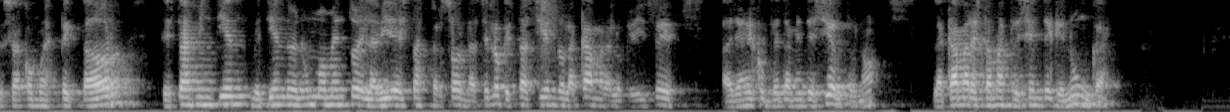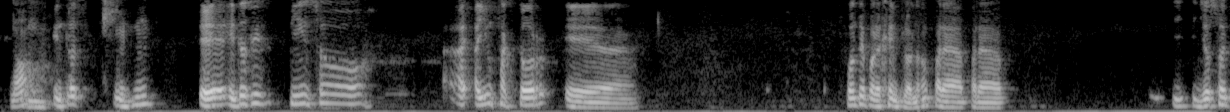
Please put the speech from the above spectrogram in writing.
o sea, como espectador, te estás mintiendo, metiendo en un momento de la vida de estas personas. Es lo que está haciendo la cámara, lo que dice Adrián es completamente cierto, ¿no? La cámara está más presente que nunca, ¿no? Entonces, eh, entonces pienso, hay, un factor... Eh, ponte por ejemplo, ¿no? Para, para yo soy,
